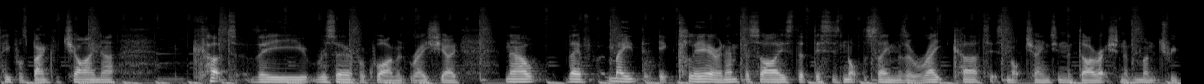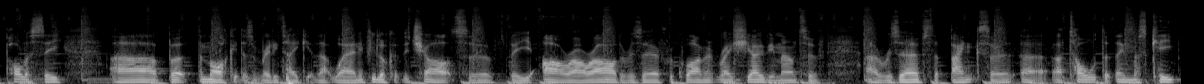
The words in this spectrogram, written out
People's Bank of China cut the reserve requirement ratio. Now, they've made it clear and emphasised that this is not the same as a rate cut, it's not changing the direction of monetary policy, uh, but the market doesn't really take it that way. And if you look at the charts of the RRR, the reserve requirement ratio, the amount of uh, reserves that banks are, uh, are told that they must keep,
